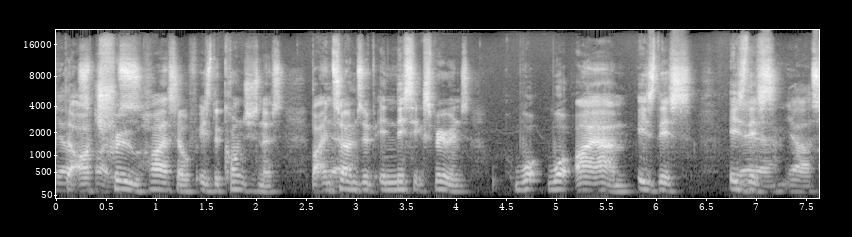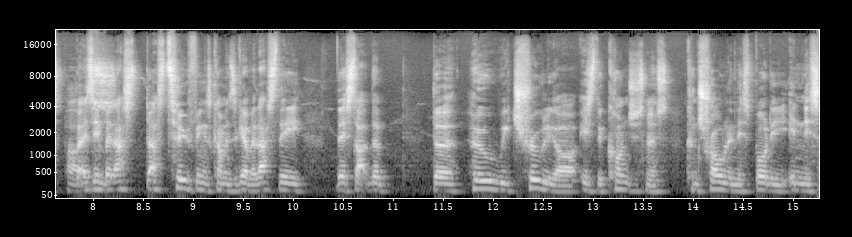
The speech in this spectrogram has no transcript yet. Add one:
yeah, that our suppose. true higher self is the consciousness. But in Yeah. terms of in this experience, what what I am is this is yeah, this Yeah, I suppose. but as in, but that's that's two things coming together. That's the this like the the who we truly are is the consciousness controlling this body in this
